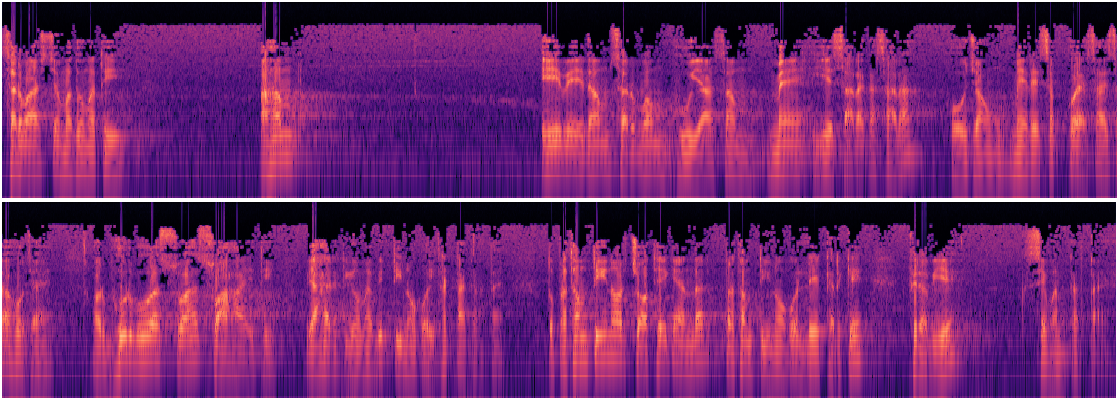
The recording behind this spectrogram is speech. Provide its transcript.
सर्वाश्च मधुमती, अहम एवेदम सर्वम भूयासम, मैं ये सारा का सारा हो जाऊँ, मेरे सबको ऐसा ऐसा हो जाए। और भूर्भुव स्व स्वाहा व्याहृतियों में भी तीनों को इकट्ठा करता है। तो प्रथम तीन और चौथे के अंदर प्रथम तीनों को लेकर के फिर अब ये सेवन करता है।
